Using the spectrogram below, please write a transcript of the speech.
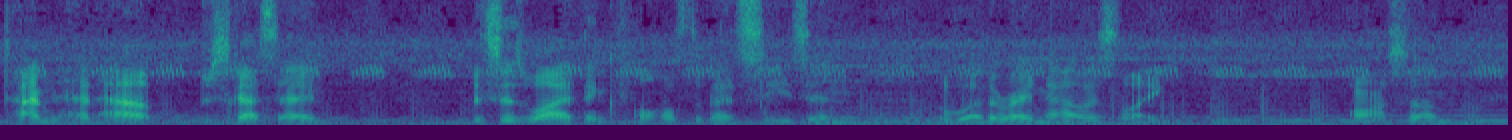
Time to head out. Just gotta say, this is why I think fall's the best season. The weather right now is like awesome.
